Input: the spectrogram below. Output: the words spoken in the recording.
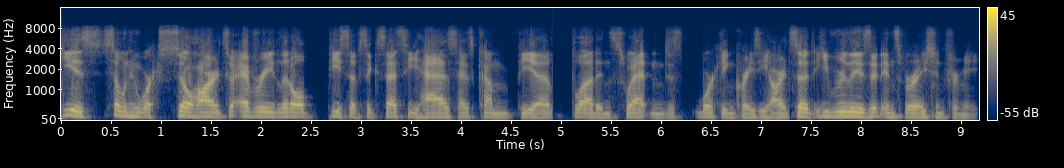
he is someone who works so hard. So every little piece of success he has has come via blood and sweat and just working crazy hard. So he really is an inspiration for me.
